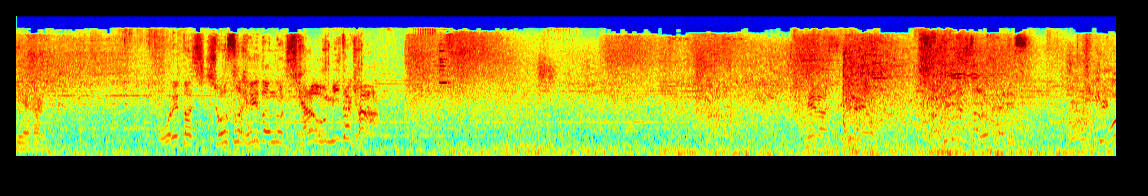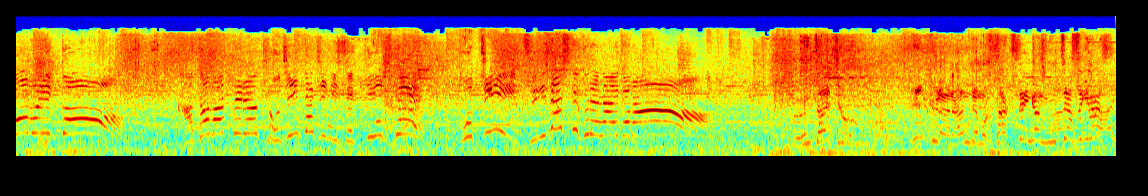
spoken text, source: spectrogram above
してやがるのか俺たち調査兵団の力を見たか！手はするなよ。モブリット固まってる巨人たちに接近してこっちに釣り出してくれないかな？分隊長いくらなんでも作戦が無茶すぎます。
